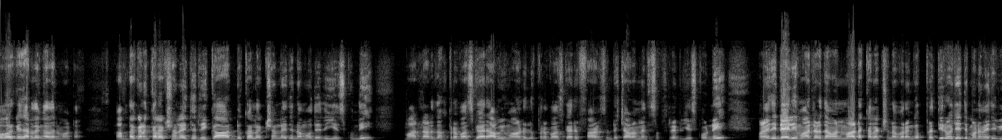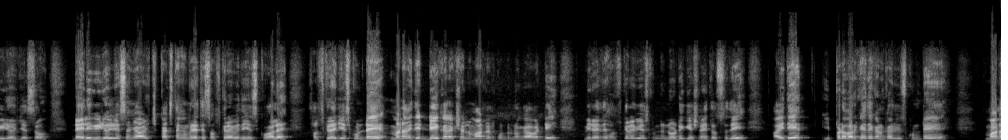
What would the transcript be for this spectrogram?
ఎవరికైతే అర్థం కాదనమాట. అంతగానో కలెక్షన్లు అయితే రికార్డు కలెక్షన్లు అయితే నమోదైతే చేసుకుంది. మాట్లాడదాం. ప్రభాస్ గారి అభిమానులు ప్రభాస్ గారి ఫ్యాన్స్ ఉంటే ఛానల్ అయితే సబ్స్క్రైబ్ చేసుకోండి. మనమైతే డైలీ మాట్లాడదాం అనమాట కలెక్షన్ పరంగా. ప్రతిరోజు అయితే మనమైతే వీడియోలు చేస్తాం. డైలీ వీడియోలు చేస్తాం కాబట్టి ఖచ్చితంగా మీరైతే సబ్స్క్రైబ్ అయితే చేసుకోవాలి. సబ్స్క్రైబ్ చేసుకుంటే మనమైతే డే కలెక్షన్లు మాట్లాడుకుంటున్నాం కాబట్టి మీరైతే సబ్స్క్రైబ్ చేసుకుంటే నోటిఫికేషన్ అయితే వస్తుంది. అయితే ఇప్పటి వరకు అయితే కనుక చూసుకుంటే మన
